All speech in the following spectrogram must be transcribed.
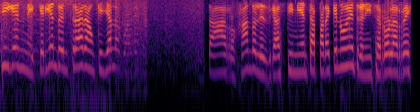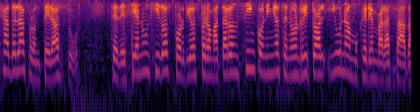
siguen eh, queriendo entrar, aunque ya la Guardia está arrojándoles gas pimienta para que no entren y cerró la reja de la frontera sur se decían ungidos por Dios, pero mataron cinco niños en un ritual y una mujer embarazada.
